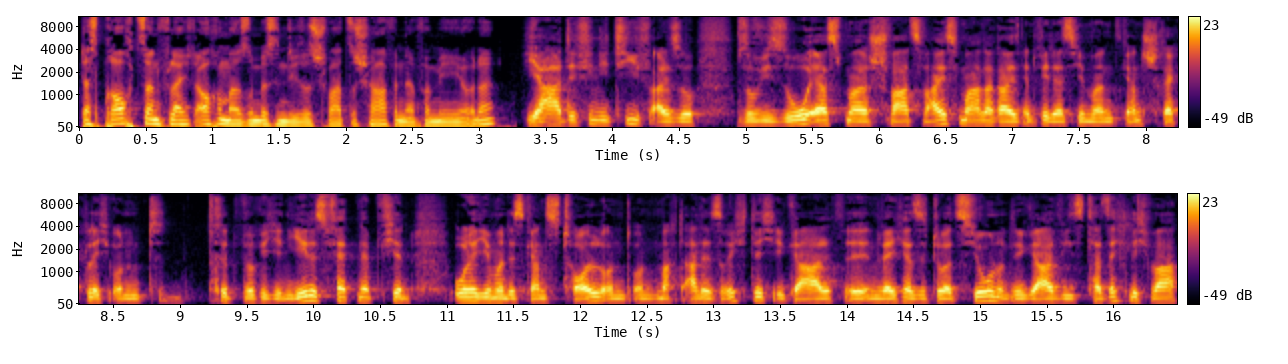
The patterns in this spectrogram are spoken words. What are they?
Das braucht's dann vielleicht auch immer so ein bisschen dieses schwarze Schaf in der Familie, oder? Ja, definitiv. Also sowieso erstmal Schwarz-Weiß-Malerei. Entweder ist jemand ganz schrecklich und tritt wirklich in jedes Fettnäpfchen oder jemand ist ganz toll und, und macht alles richtig, egal äh, in welcher Situation und egal wie es tatsächlich war.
